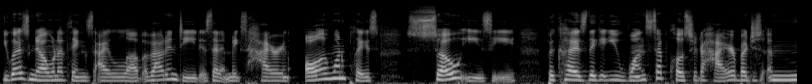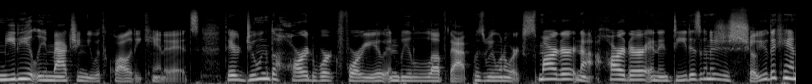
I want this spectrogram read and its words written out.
You guys know one of the things I love about Indeed is that it makes hiring all in one place so easy because they get you one step closer to hire by just immediately matching you with quality candidates. They're doing the hard work for you, and we love that because we want to work smarter, not harder. And Indeed is going to just show you the candidates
